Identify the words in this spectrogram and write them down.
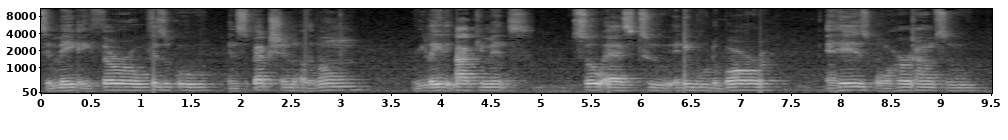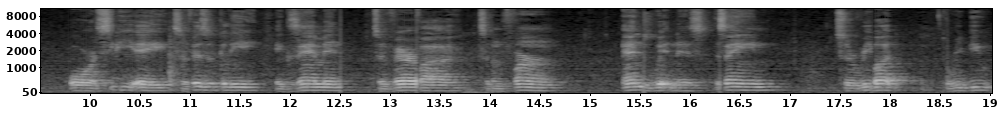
to make a thorough physical inspection of the loan, related documents, so as to enable the borrower and his or her counsel or CPA to physically examine, to verify, to confirm, and to witness the same, to rebut, to rebuke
